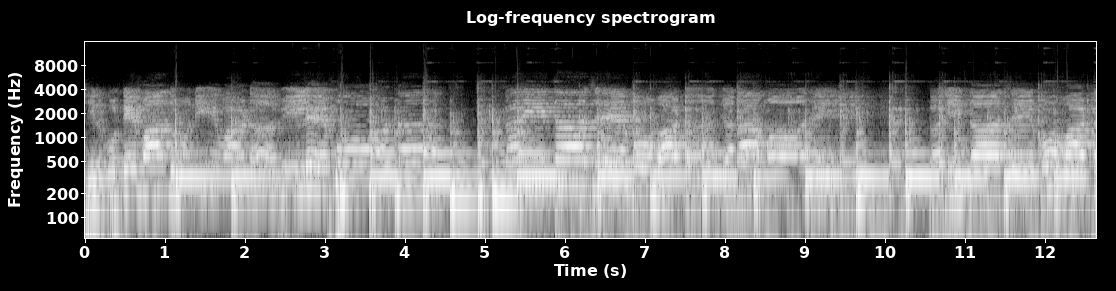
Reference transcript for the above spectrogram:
चिरगुटे बांधून वाढविले पोट. करीताचे मोवाट जनामध्ये. करीताचे मोवाट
